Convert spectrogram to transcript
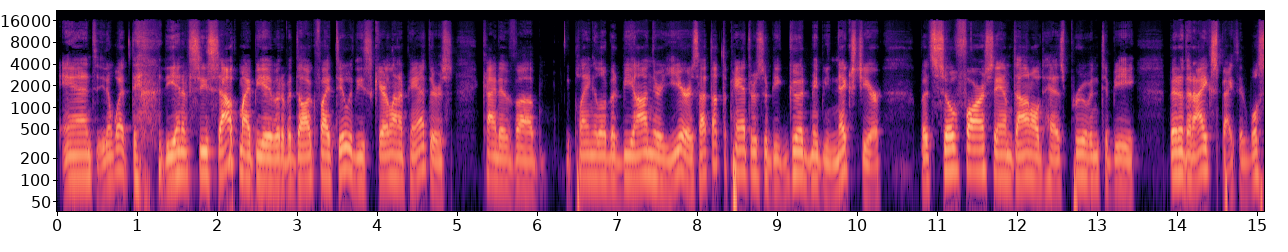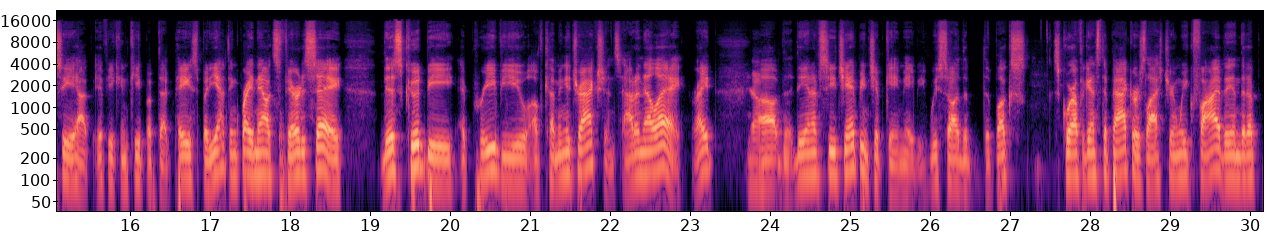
and you know what? The, the NFC South might be a bit of a dogfight too with these Carolina Panthers kind of uh, playing a little bit beyond their years. I thought the Panthers would be good maybe next year, but so far Sam Darnold has proven to be better than I expected. We'll see how, if he can keep up that pace. But yeah, I think right now it's fair to say this could be a preview of coming attractions out in LA, right? Yeah. Uh, the, the NFC Championship game, maybe we saw the the Bucks square up against the Packers last year in Week Five. They ended up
